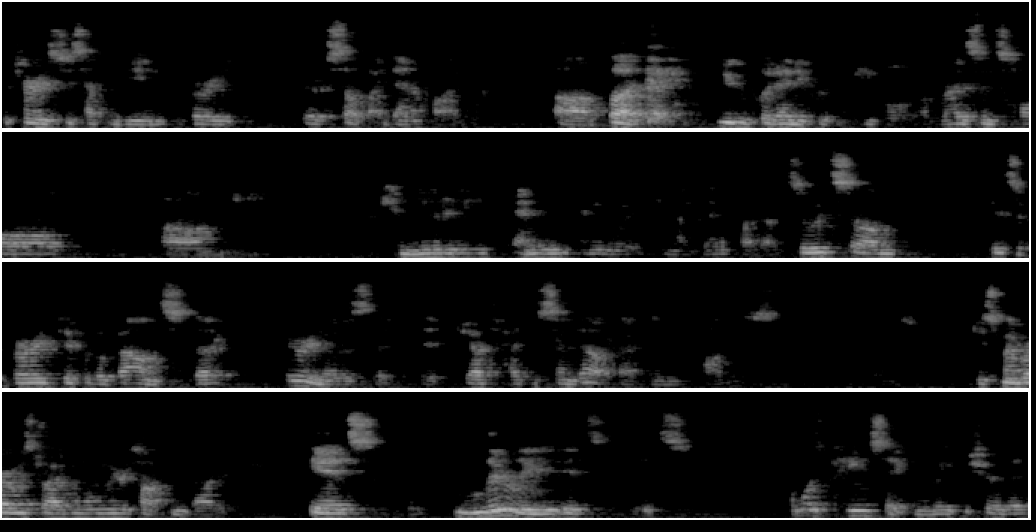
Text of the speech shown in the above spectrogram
fraternities just happen to be very, they're self-identified. Uh, but you can put any group of people, a residence hall, um, a community, any, any way you can identify that. So it's, um, it's a very difficult balance. That Clery notice that, that Jeff had to send out back in August. Just remember I was driving when we were talking about it. It's literally, it's, it's almost painstaking, making sure that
